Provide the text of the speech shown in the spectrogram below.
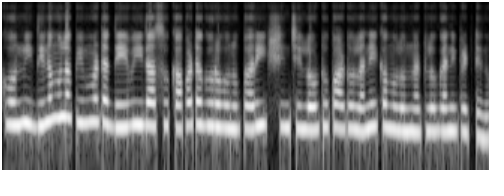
కొన్ని దినముల పిమ్మట దేవీదాసు కపట గురువును పరీక్షించి లోటుపాటులనేకములున్నట్లు గనిపెట్టెను.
